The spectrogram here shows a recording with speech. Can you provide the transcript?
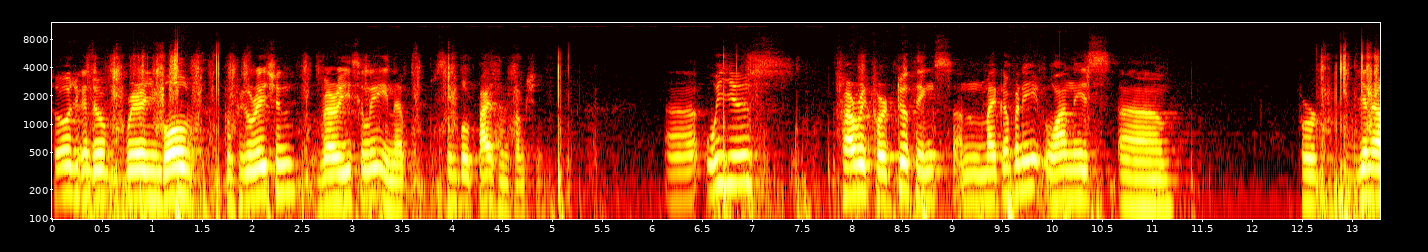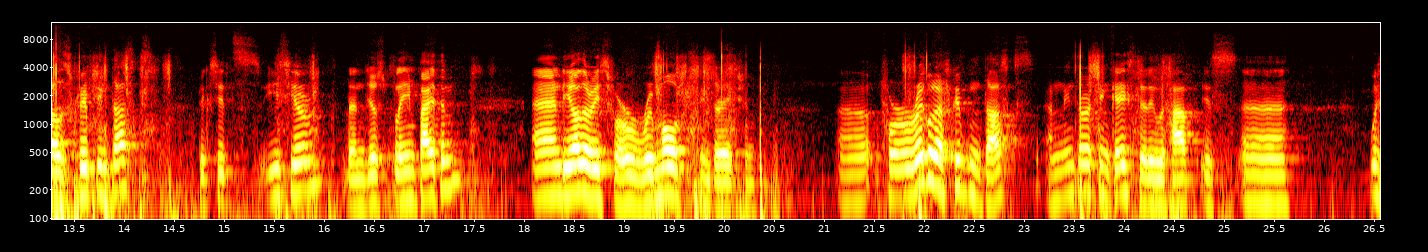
So you can do very involved configuration very easily in a simple Python function. Uh, we use Fabric for two things on my company. One is um, for general scripting tasks, because it's easier than just plain Python. And the other is for remote interaction. Uh, for regular scripting tasks, an interesting case study we have is uh, we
